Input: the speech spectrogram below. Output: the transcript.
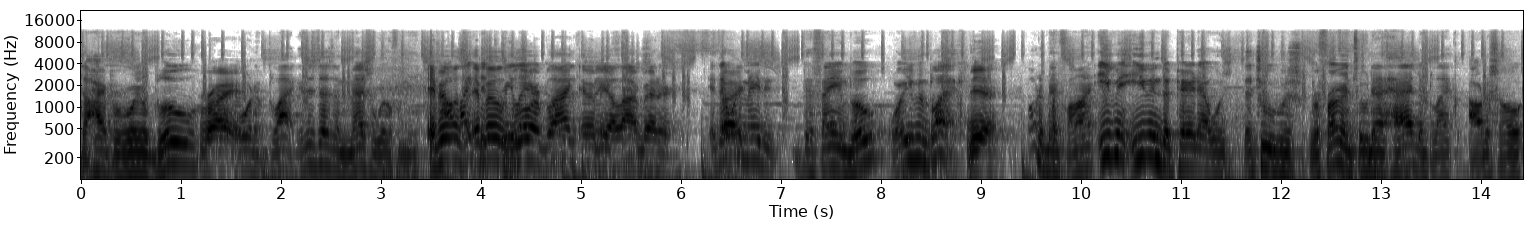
the Hyper Royal Blue Right. or the black. It just doesn't mesh well for me. If it was like if it was blue or black, it would be a lot better. If they would have made it the same blue or even black, Yeah. that would have been fine. Even even the pair that was that you was referring to that had the black outer sole,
